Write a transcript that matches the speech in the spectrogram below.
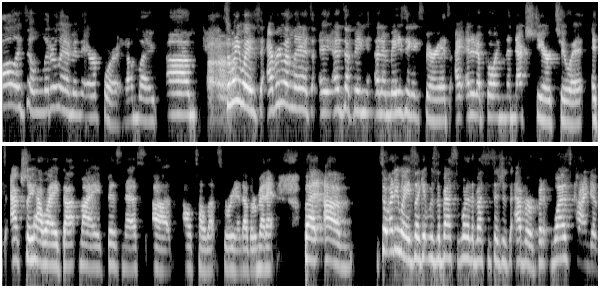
all until literally I'm in the airport. And I'm like, um, so anyways, everyone lands, it ends up being an amazing experience. I ended up going the next year to it. It's actually how I got my business. Uh, I'll tell that story in another minute. But um, so anyways like it was the best one of the best decisions ever but it was kind of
